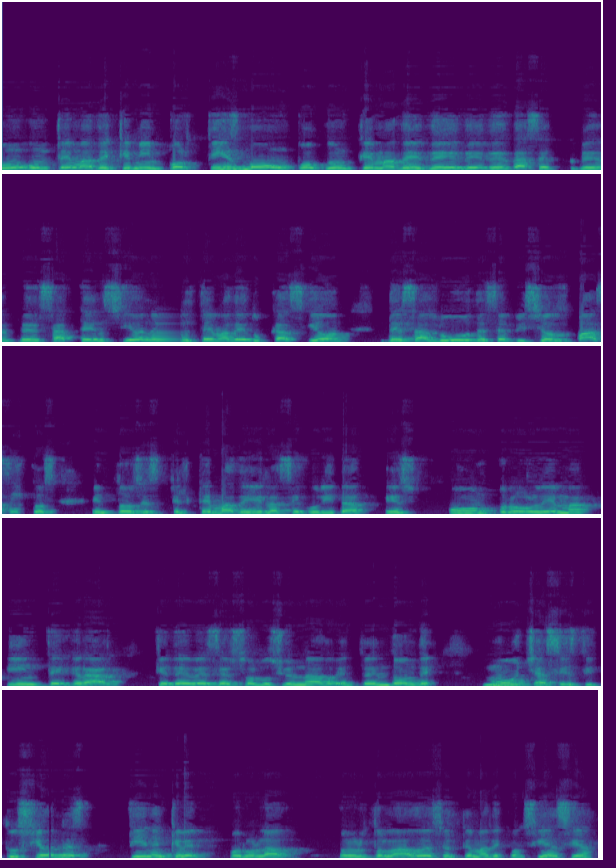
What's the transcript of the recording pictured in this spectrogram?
un, tema de que mi importismo, un poco un tema de, de, de, desatención en el tema de educación, de salud, de servicios básicos. Entonces, el tema de la seguridad es un problema integral que debe ser solucionado, en donde muchas instituciones tienen que ver, por un lado. Por el otro lado es el tema de conciencia,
